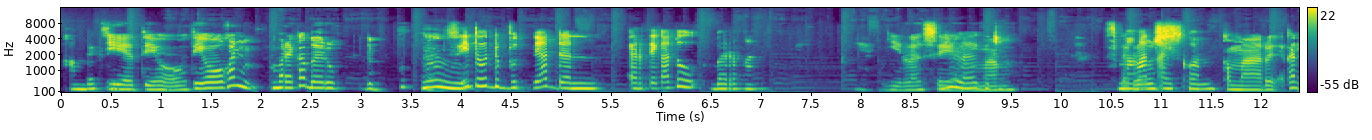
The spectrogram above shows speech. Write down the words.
comeback sih Iya Tio, Tio kan mereka baru debut kan Hmm, sih? itu debutnya dan RTK tuh barengan Gila sih Gila, emang. gitu. Semangat Terus, icon Kemarin kan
